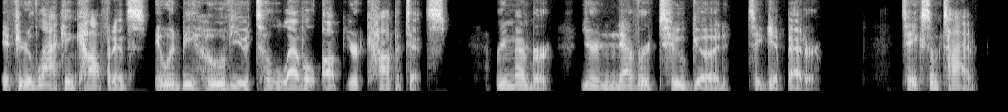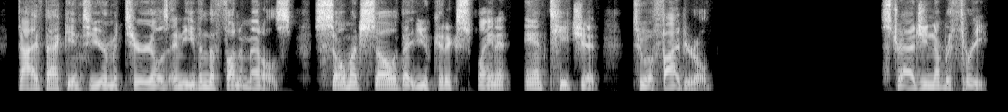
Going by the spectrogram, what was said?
If you're lacking confidence, it would behoove you to level up your competence. Remember, you're never too good to get better. Take some time, dive back into your materials and even the fundamentals, so much so that you could explain it and teach it to a five year old. Strategy number three.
